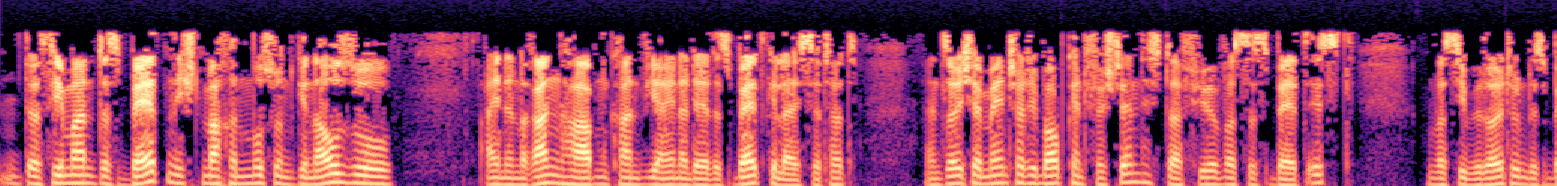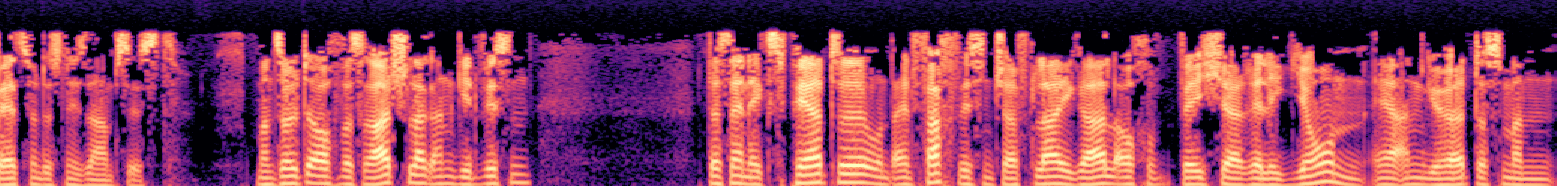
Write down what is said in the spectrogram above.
dass jemand das Bad nicht machen muss und genauso einen Rang haben kann wie einer, der das Bad geleistet hat. Ein solcher Mensch hat überhaupt kein Verständnis dafür, was das Bad ist und was die Bedeutung des Bads und des Nizams ist. Man sollte auch, was Ratschlag angeht, wissen, dass ein Experte und ein Fachwissenschaftler, egal auch welcher Religion er angehört, dass man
